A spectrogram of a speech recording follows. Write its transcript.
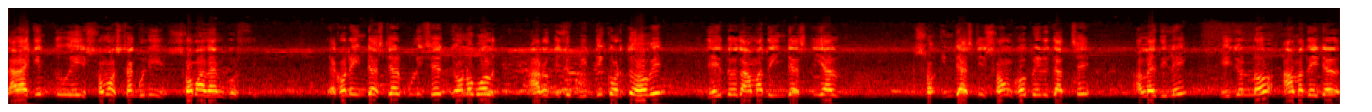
তারা কিন্তু এই সমস্যাগুলি সমাধান করছে। এখন ইন্ডাস্ট্রিয়াল পুলিশের জনবল আরও কিছু বৃদ্ধি করতে হবে। যেহেতু আমাদের ইন্ডাস্ট্রিয়াল ইন্ডাস্ট্রির সংখ্যা বেড়ে যাচ্ছে, আল্লাহ দিলে এই জন্য আমাদের এটার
